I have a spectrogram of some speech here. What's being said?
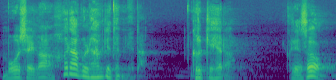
모세가 허락을 하게 됩니다. 그렇게 해라. 그래서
